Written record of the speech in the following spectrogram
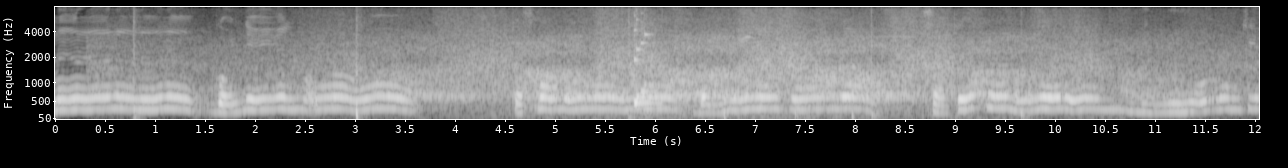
ne ne ne Golden Allah Tosmanımla ben yaşamda Şarkı söylüyorum bilmiyorum ki.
